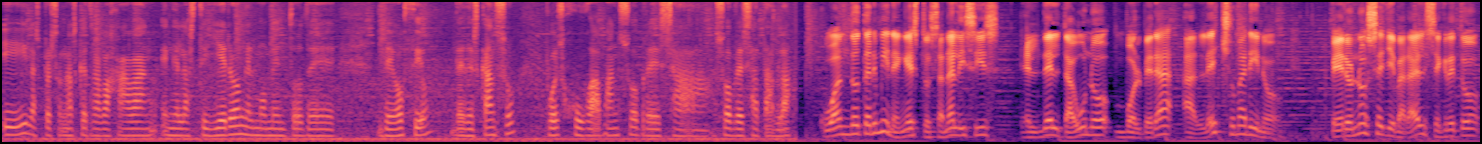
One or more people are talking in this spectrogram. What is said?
y las personas que trabajaban en el astillero en el momento de, de ocio, de descanso, pues jugaban sobre esa, sobre esa tabla. Cuando terminen estos análisis, el Delta 1 volverá al lecho marino, pero no se llevará el secreto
